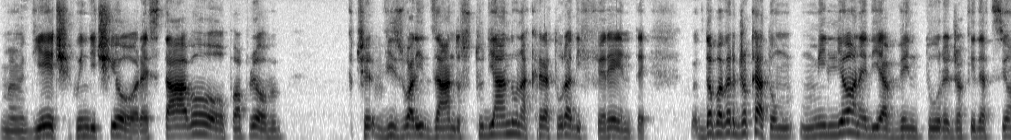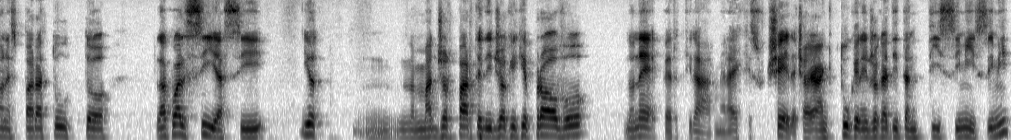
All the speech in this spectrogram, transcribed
10-15 ore stavo proprio visualizzando, studiando una creatura differente. Dopo aver giocato un, un milione di avventure, giochi d'azione, sparatutto, la qualsiasi, io la maggior parte dei giochi che provo non è per tirarmela, è che succede, cioè anche tu che ne hai giocati tantissimissimi,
